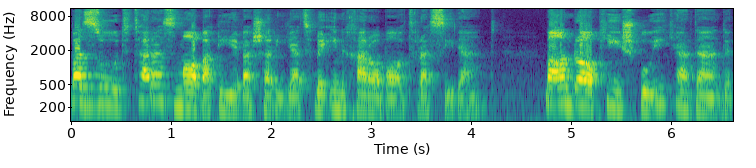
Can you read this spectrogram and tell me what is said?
و زودتر از ما بقیه بشریت به این خرابات رسیدند. و آن را پیشگویی کردند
